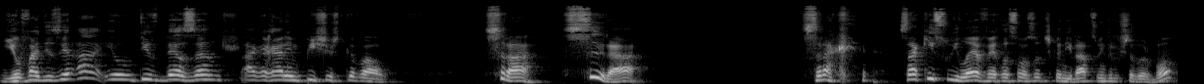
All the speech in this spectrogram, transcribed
E ele vai dizer, ah, eu tive 10 anos a agarrar em pichas de cavalo. Será? Será? Será que, será que isso eleva em relação aos outros candidatos o entrevistador? Bom,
